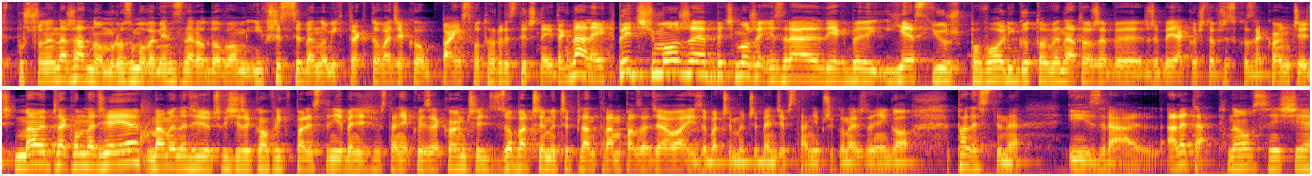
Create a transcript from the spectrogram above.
wpuszczony na żadną rozmowę międzynarodową i wszyscy będą ich traktować jako państwo terrorystyczne i tak dalej. Być może, być może Izrael jakby jest już powoli gotowy na to, żeby, żeby jakoś to wszystko zakończyć. Mamy taką nadzieję. Mamy nadzieję oczywiście, że konflikt w Palestynie będzie się w stanie jakoś zakończyć. Zobaczymy, czy plan Trumpa zadziała i zobaczymy, czy będzie w stanie przekonać do niego Palestynę i Izrael. Ale tak, no w sensie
